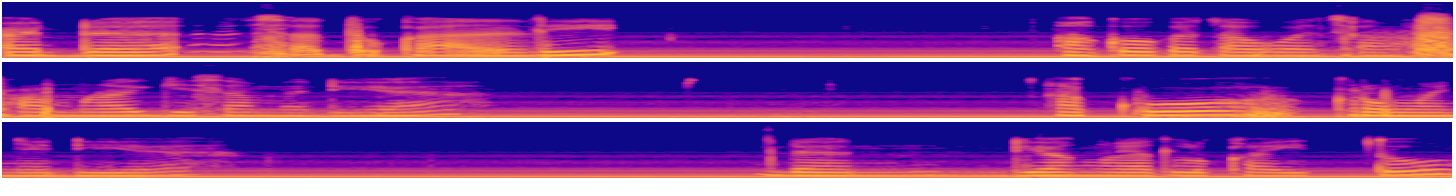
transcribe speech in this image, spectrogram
ada satu kali aku ketahuan salah paham lagi sama dia. Aku ke rumahnya dia dan dia ngeliat luka itu.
